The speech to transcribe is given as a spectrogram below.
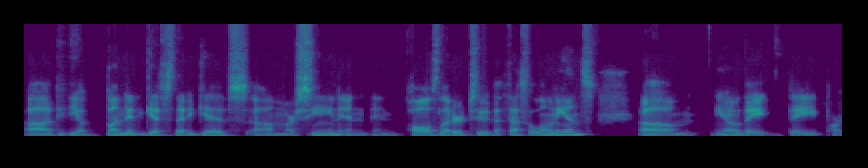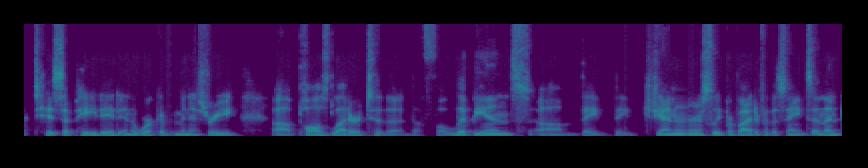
Uh, the abundant gifts that he gives um, are seen in in Paul's letter to the Thessalonians um, you know they they participated in the work of ministry. Uh, paul's letter to the the philippians um, they they generously provided for the saints. And then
